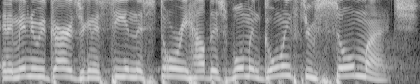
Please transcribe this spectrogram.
And in many regards, you're going to see in this story how this woman going through so much,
